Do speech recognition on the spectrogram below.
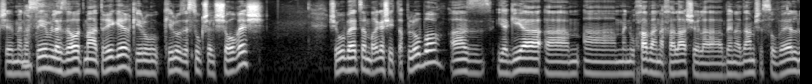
כשמנסים לזהות מה הטריגר, כאילו, כאילו זה סוג של שורש, שהוא בעצם, ברגע שיטפלו בו, אז יגיע המנוחה והנחלה של הבן אדם שסובל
